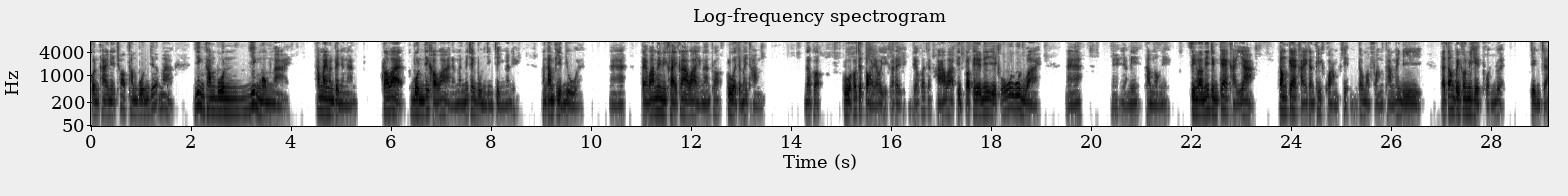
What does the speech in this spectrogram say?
คนไทยเนี่ยชอบทำบุญเยอะมาก ยิ่งทำบุญยิ่งงมงายทำไมมันเป็นอย่างนั้น เพราะว่าบุญที่เขาว่าเนี่ยมันไม่ใช่บุญจริง ๆ นั่นเอง มันทำผิดอยู่ นะแต่ว่าไม่มีใครกล้าว่าอย่างนั้น เพราะกลัวจะไม่ทำแล้วก็กลัวเขาจะต่อยเอาอีกอะไรอีกเดี๋ยวก็จะหาว่าผิดประเพณีอีกโอ้ยวุ่นวายนะเนี่ยอย่างนี้ทำตรงนี้ สิ่งเหล่านี้จึงแก้ไขยาก ต้องแก้ไขกันที่ความเห็นต้องมาฟังทำให้ดี และต้องเป็นคนมีเหตุผลด้วย จึงจะ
